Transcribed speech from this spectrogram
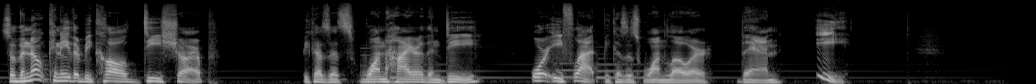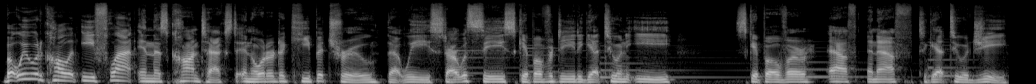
So the note can either be called D sharp because it's one higher than D, or E flat because it's one lower than E. But we would call it E flat in this context in order to keep it true that we start with C, skip over D to get to an E, skip over F and F to get to a G.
